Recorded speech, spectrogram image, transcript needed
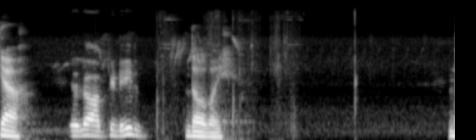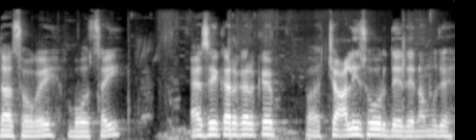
क्या? ये लो आपकी डील दो भाई। दस हो गई बहुत सही। ऐसे कर करके चालीस और दे देना मुझे।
